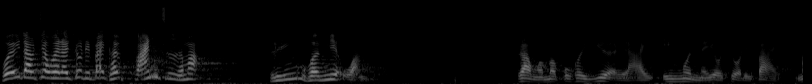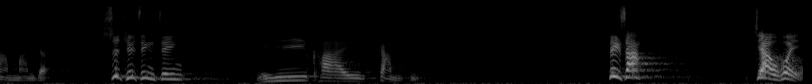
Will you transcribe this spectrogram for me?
回到教会来做礼拜，可以防止什么？灵魂灭亡，让我们不会越来因为没有做礼拜，慢慢的失去信心，离开上帝。第三，教会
